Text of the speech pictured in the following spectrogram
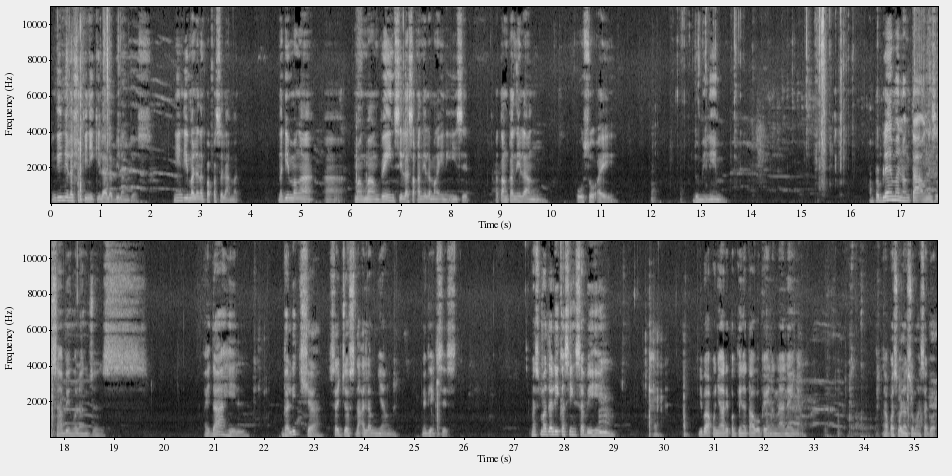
hindi nila siya kinikilala bilang Diyos. Hindi mala nagpapasalamat. Naging mga uh, mang vain sila sa kanilang mga iniisip at ang kanilang puso ay dumilim. Ang problema ng taong nagsasabing walang Diyos ay dahil galit siya sa Diyos na alam niyang nag-exist. Mas madali kasing sabihin, di ba, kunyari, pag tinatawag kayo ng nanay niyo, tapos walang sumasagot.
